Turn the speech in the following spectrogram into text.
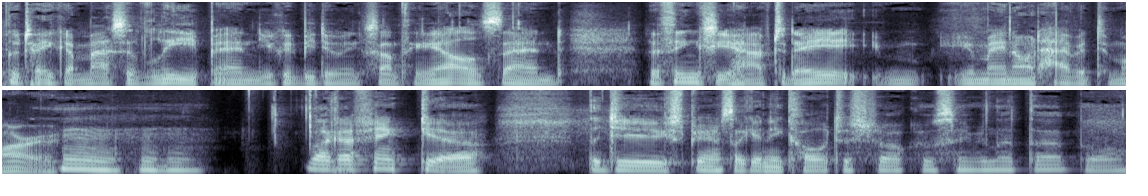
could take a massive leap, and you could be doing something else, and the things you have today, you, you may not have it tomorrow. Hmm. Like I think, yeah. Did you experience like any culture shock or something like that? Or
